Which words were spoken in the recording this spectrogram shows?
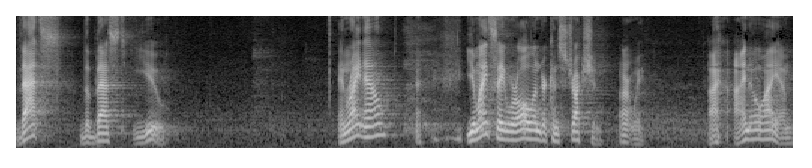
That's the best you. And right now, you might say we're all under construction, aren't we? I, I know I am.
